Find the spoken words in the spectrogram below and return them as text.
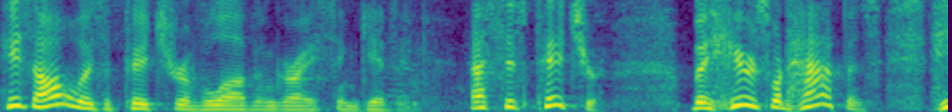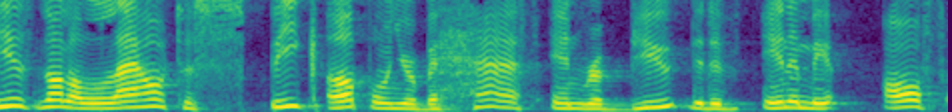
He's always a picture of love and grace and giving. That's his picture. But here's what happens He is not allowed to speak up on your behalf and rebuke the enemy off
